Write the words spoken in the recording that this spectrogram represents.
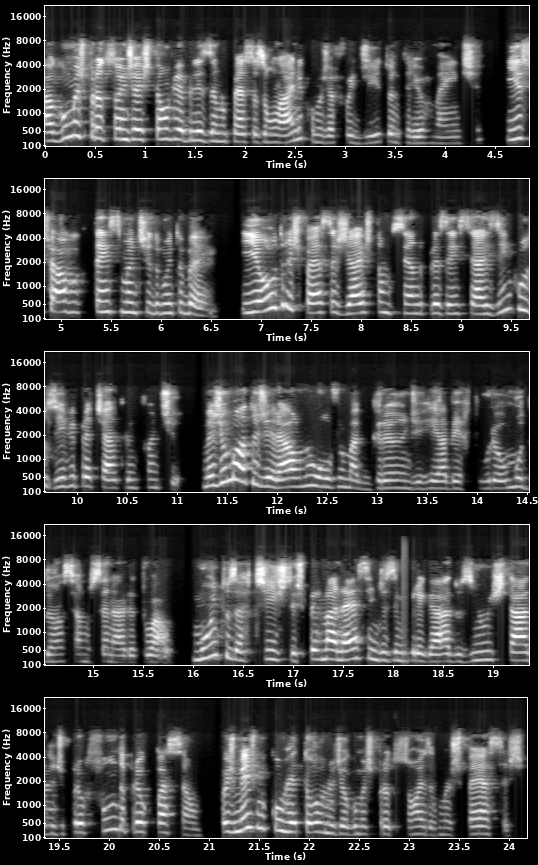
Algumas produções já estão viabilizando peças online, como já foi dito anteriormente, e isso é algo que tem se mantido muito bem. E outras peças já estão sendo presenciais, inclusive para teatro infantil. Mas, de um modo geral, não houve uma grande reabertura ou mudança no cenário atual. Muitos artistas permanecem desempregados em um estado de profunda preocupação, pois, mesmo com o retorno de algumas produções, algumas peças,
